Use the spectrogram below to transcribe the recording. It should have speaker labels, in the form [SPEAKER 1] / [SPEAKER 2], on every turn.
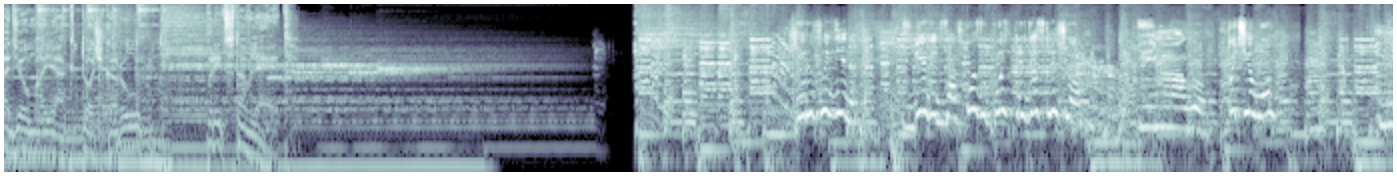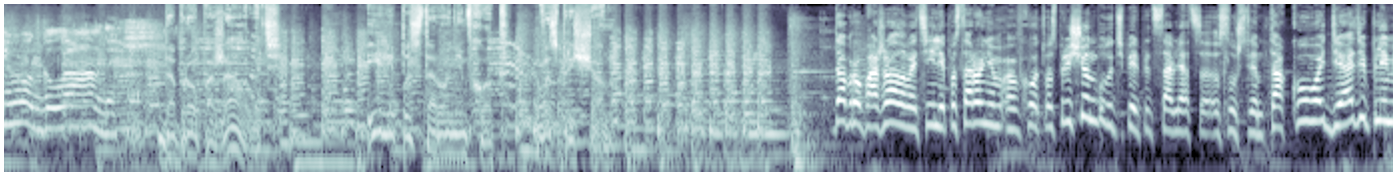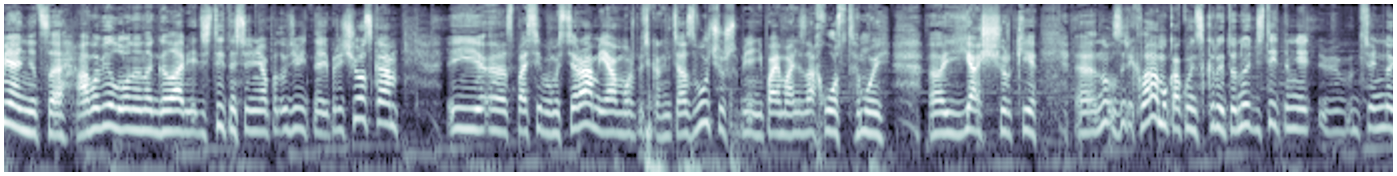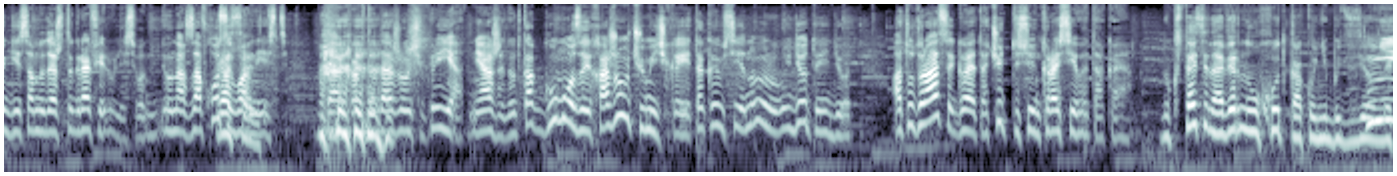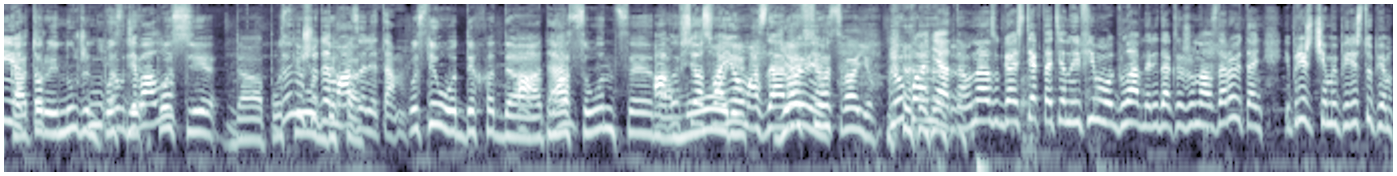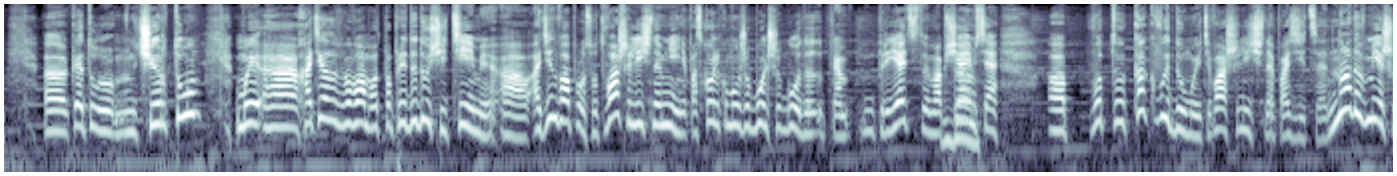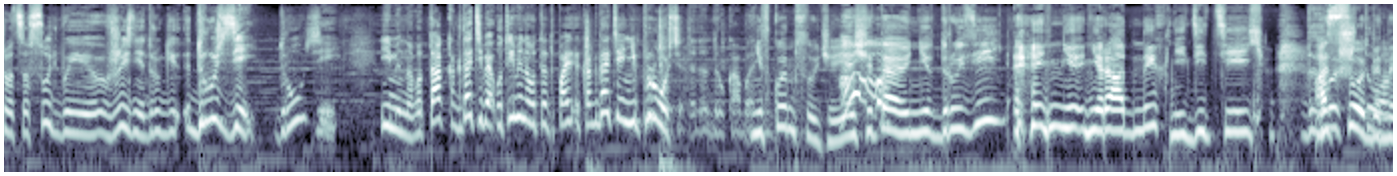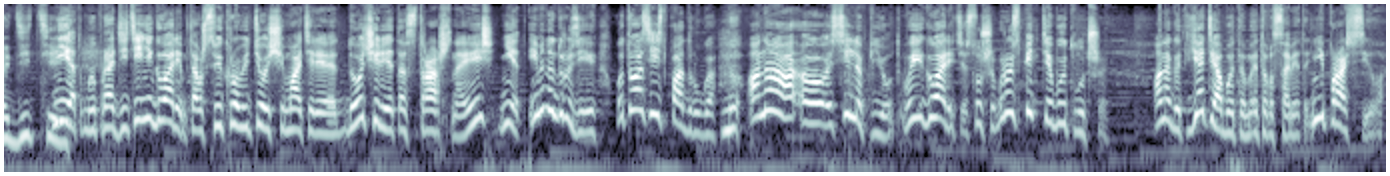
[SPEAKER 1] Радиомаяк.ру представляет.
[SPEAKER 2] Шарафудинов, сбегай к завхозу, пусть придет с ключом.
[SPEAKER 3] Я не могу.
[SPEAKER 2] Почему?
[SPEAKER 3] У него гланды.
[SPEAKER 1] Добро пожаловать или посторонним вход воспрещен.
[SPEAKER 4] Добро пожаловать или посторонним э, вход воспрещен. Буду теперь представляться слушателям такого дяди племянница, а Вавилоны на голове. Действительно, сегодня у меня удивительная прическа. И э, спасибо мастерам. Я, может быть, как-нибудь озвучу, чтобы меня не поймали за хвост мой э, ящерки. Э, ну, за рекламу какую-нибудь скрытую. Но действительно, мне э, сегодня многие со мной даже фотографировались. Вот у нас завхоз Иван
[SPEAKER 5] Красавица.
[SPEAKER 4] есть. Да, как-то даже очень приятно, неожиданно. Вот как гумозой хожу чумичкой, так и все, ну, идет и идет. А тут раз и говорят, а что ты сегодня красивая такая?
[SPEAKER 5] Ну, кстати, наверное, уход какой-нибудь сделали,
[SPEAKER 4] Нет,
[SPEAKER 5] который
[SPEAKER 4] то-
[SPEAKER 5] нужен
[SPEAKER 4] не-
[SPEAKER 5] после,
[SPEAKER 4] для волос?
[SPEAKER 5] после, да, после
[SPEAKER 4] да ну
[SPEAKER 5] отдыха.
[SPEAKER 4] мазали там.
[SPEAKER 5] После отдыха, да,
[SPEAKER 4] А, да?
[SPEAKER 5] на солнце,
[SPEAKER 4] А,
[SPEAKER 5] на
[SPEAKER 4] вы всё о
[SPEAKER 5] море.
[SPEAKER 4] своём, о здоровье?
[SPEAKER 5] Я все о своем.
[SPEAKER 4] Ну, понятно. У нас в гостях Татьяна Ефимова, главный редактор журнала «Здоровье». Тань, и прежде чем мы переступим э, к эту черту, мы э, хотелось бы вам вот по предыдущей теме э, один вопрос. Вот ваше личное мнение, поскольку мы уже больше года прям приятельствуем, общаемся, э, вот э, как вы думаете, ваша личная позиция? Надо вмешиваться в судьбы и в жизни других друзей? Друзей. Именно вот так, когда тебя, вот именно вот это, когда тебя не просит этот друг об этом.
[SPEAKER 5] Ни в коем случае. Я считаю, ни друзей, ни, ни родных, ни детей.
[SPEAKER 4] Да
[SPEAKER 5] Особенно детей.
[SPEAKER 4] Нет, мы про детей не говорим, потому что свекрови, тещи, матери, дочери это страшная вещь. Нет, именно друзей. Вот у вас есть подруга,
[SPEAKER 5] Ну-
[SPEAKER 4] она э, сильно пьет. Вы ей говорите, слушай, брось пить, тебе будет лучше. Она говорит, я тебя об этом, этого совета не просила.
